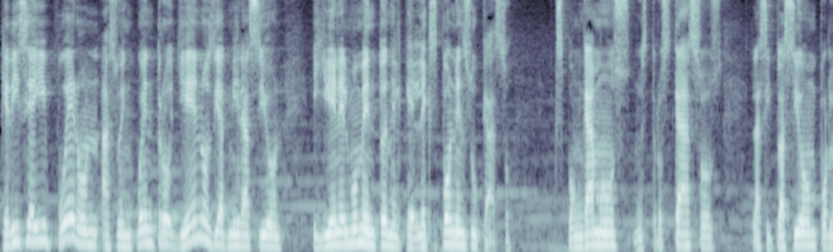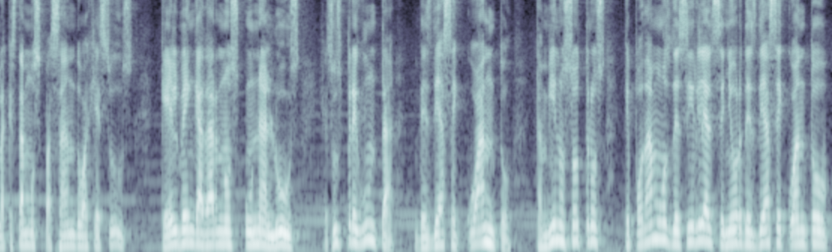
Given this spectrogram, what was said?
que dice ahí fueron a su encuentro llenos de admiración y viene el momento en el que le exponen su caso. Expongamos nuestros casos, la situación por la que estamos pasando a Jesús, que Él venga a darnos una luz. Jesús pregunta, ¿desde hace cuánto? También nosotros que podamos decirle al Señor desde hace cuánto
